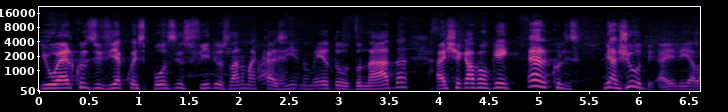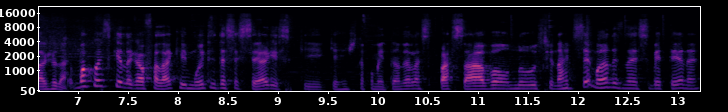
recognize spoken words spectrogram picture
E o Hércules vivia com a esposa e os filhos lá numa casinha no meio do, do nada. Aí chegava alguém, Hércules, me ajude! Aí ele ia lá ajudar. Uma coisa que é legal falar é que muitas dessas séries que, que a gente tá comentando, elas passavam nos finais de semana na SBT, né?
